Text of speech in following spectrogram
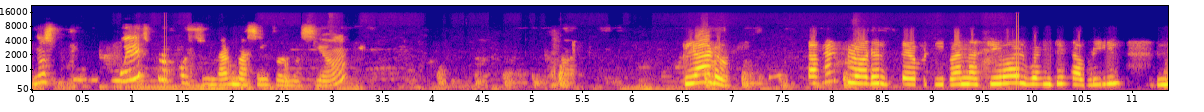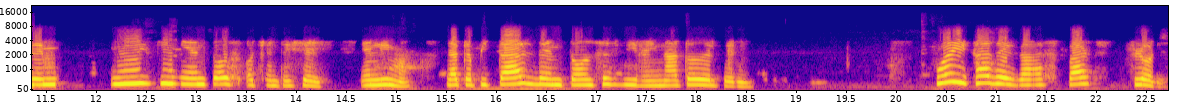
¿nos puedes proporcionar más información? Claro, Isabel Flores de Oliva nació el 20 de abril de 1586 en Lima, la capital de entonces Virreinato del Perú. Fue hija de Gaspar Flores,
